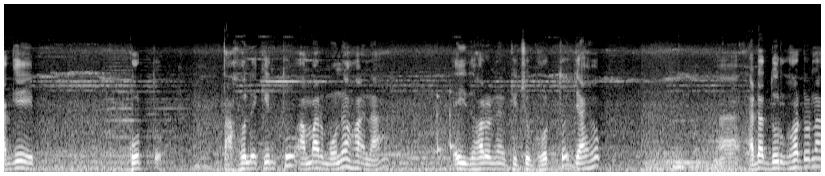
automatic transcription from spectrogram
আগে করতো তাহলে কিন্তু আমার মনে হয় না এই ধরনের কিছু ঘটতো। যাই হোক একটা দুর্ঘটনা,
